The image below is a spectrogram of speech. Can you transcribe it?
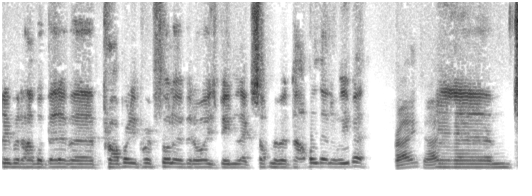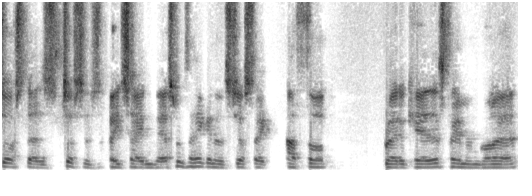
I would have a bit of a property portfolio, but always been like something I would dabbled in a wee bit. Right, right. Um, just as just as outside investments, I think, and it's just like I thought, right, okay, this time I'm gonna,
